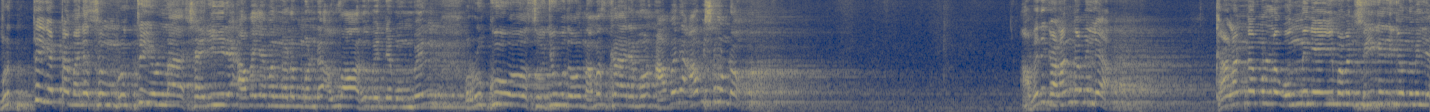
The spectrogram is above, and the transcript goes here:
വൃത്തികെട്ട മനസ്സും വൃത്തിയുള്ള ശരീര അവയവങ്ങളും കൊണ്ട് അള്ളാഹുവിന്റെ മുമ്പിൽ റുക്കുവോ സുജൂതോ നമസ്കാരമോ അവന് ആവശ്യമുണ്ടോ? അവന് കളങ്കമില്ല. കളങ്കമുള്ള ഒന്നിനെയും അവൻ സ്വീകരിക്കൊന്നുമില്ല.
